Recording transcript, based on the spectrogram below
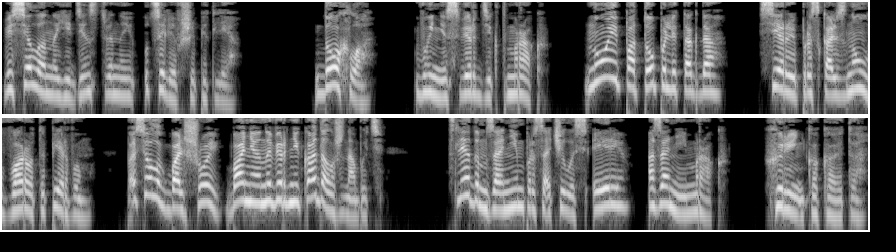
висела на единственной уцелевшей петле. «Дохла!» — вынес вердикт мрак. «Ну и потопали тогда». Серый проскользнул в ворота первым. «Поселок большой, баня наверняка должна быть». Следом за ним просочилась Эри, а за ней мрак. «Хрень какая-то»,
